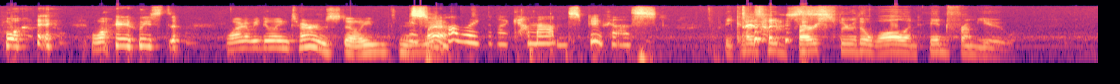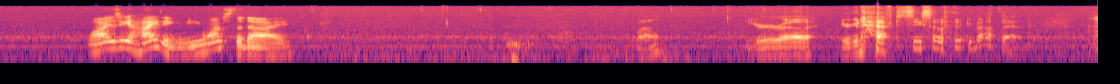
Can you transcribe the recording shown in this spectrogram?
What? Why are we still? Why are we doing turns still? He He's left. probably gonna come out and spook us. Because he burst through the wall and hid from you. Why is he hiding? He wants to die. Well, you're uh, you're gonna have to see something about that.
